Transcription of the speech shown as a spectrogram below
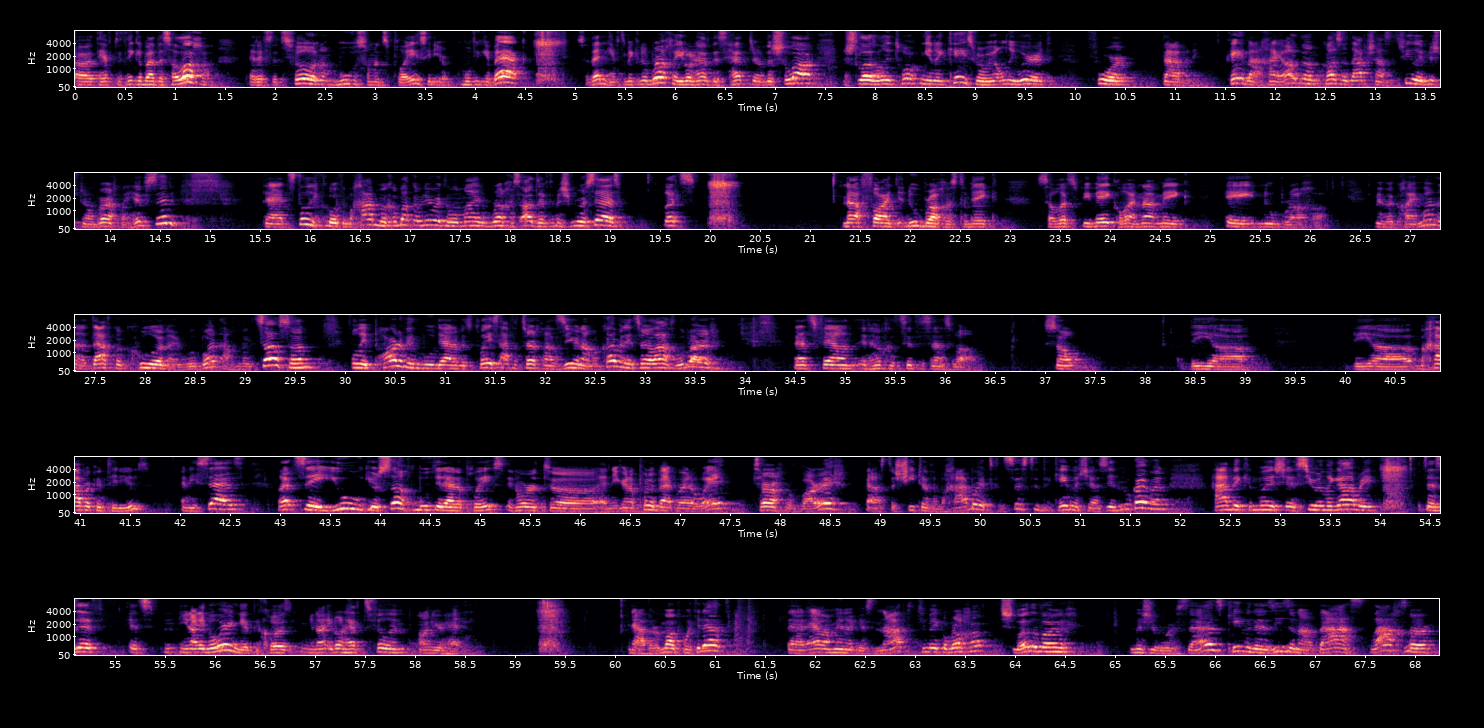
uh, they have to think about this halacha that if the tefillin moves from its place and you're moving it back, so then you have to make a new bracha. You don't have this heter of the shalah. The shalah is only talking in a case where we only wear it for davening. Okay, that still you can go with the Machaber, Kabakam Nira to Lamai Brachas Adif. The Mishnah says, let's not find new brachas to make, so let's be makel and not make a new bracha. Only part of it moved out of its place after Tzarech Lazir and Amakam and Tzarech That's found in Hilchot Sittis as well. So the uh, the uh, continues, and he says let's say you yourself moved it out of place in order to, and you're going to put it back right away. Tzarech levarich. That's the sheet of the mechaber. It's consistent. The kevish shazir a kevish shazir legabri. It's as if it's you're not even wearing it because you're not you don't have tefillin on your head. Now the Ramah pointed out that our minhag is not to make a bracha. Shloi levarich. Mishnah says, "Kevin dezizan al das lachzer."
